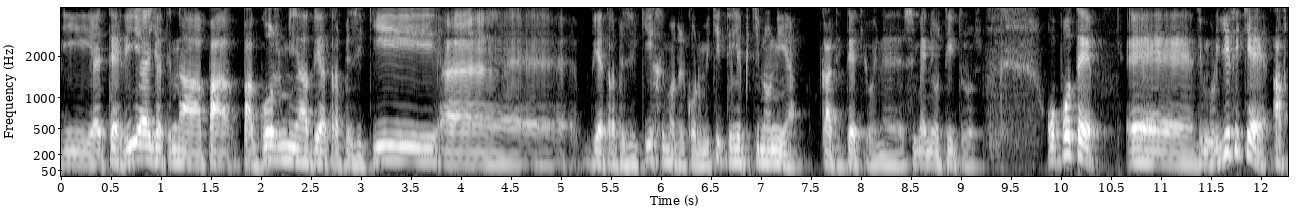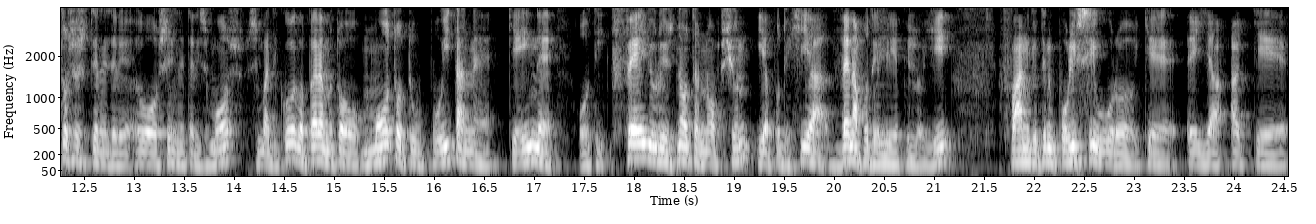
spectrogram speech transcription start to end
η εταιρεία για την παγκόσμια διατραπεζική, διατραπεζική χρηματοοικονομική τηλεπικοινωνία. Κάτι τέτοιο είναι, σημαίνει ο τίτλος. Οπότε ε, δημιουργήθηκε αυτός ο συνεταιρισμός, σημαντικό εδώ πέρα με το μότο του που ήταν και είναι ότι failure is not an option, η αποτυχία δεν αποτελεί επιλογή. Φάνηκε ότι είναι πολύ σίγουρο και, ε, και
